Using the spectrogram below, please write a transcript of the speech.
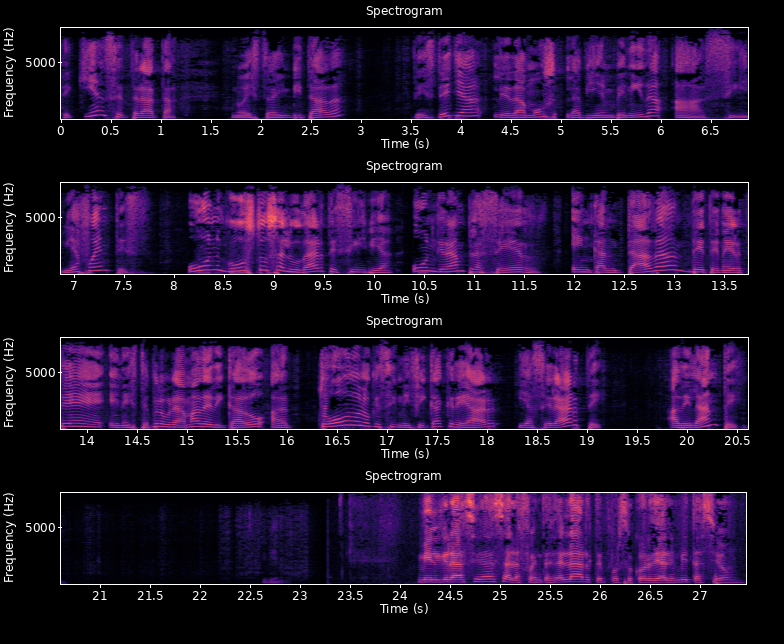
de quién se trata nuestra invitada, desde ya le damos la bienvenida a Silvia Fuentes. Un gusto saludarte, Silvia. Un gran placer. Encantada de tenerte en este programa dedicado a todo lo que significa crear y hacer arte. Adelante. Mil gracias a las Fuentes del Arte por su cordial invitación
